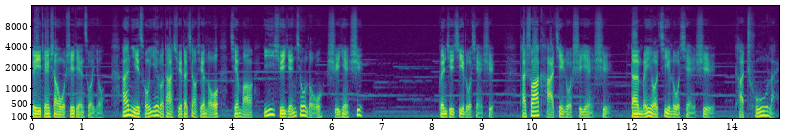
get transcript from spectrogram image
这一天上午十点左右，安妮从耶鲁大学的教学楼前往医学研究楼实验室。根据记录显示，她刷卡进入实验室，但没有记录显示她出来。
